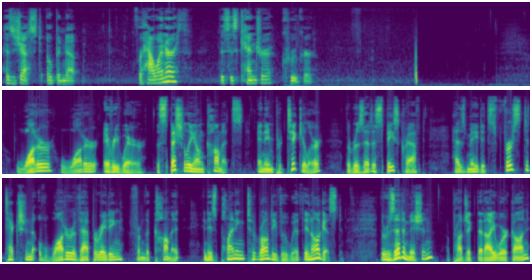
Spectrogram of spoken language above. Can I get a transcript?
has just opened up. For How on Earth, this is Kendra Krueger. Water, water everywhere, especially on comets, and in particular, the Rosetta spacecraft has made its first detection of water evaporating from the comet and is planning to rendezvous with in August. The Rosetta mission, a project that I work on,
